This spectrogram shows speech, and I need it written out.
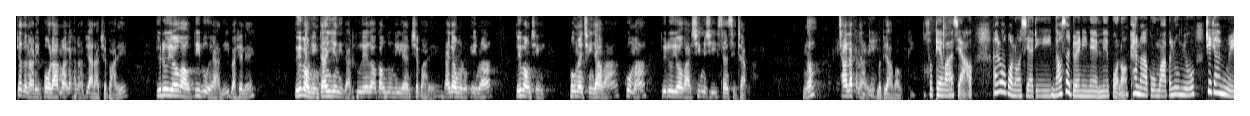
ပြဿနာတွေပေါ်လာမှလက္ခဏာပြတာဖြစ်ပါတယ်သွေးတို့ယောဂါကိုသိဖို့ရသည်ဘာဖြစ်လဲသွေးပေါင်ချိန်တိုင်းရင်းသည်ဒါတစ်ခုတည်းသောအကောင်းဆုံးနည်းလမ်းဖြစ်ပါတယ်ဒါကြောင့်မလို့အိမ်မှာသွေးပေါင်ချိန်ပုံမှန်ချိန်ကြပါကို့မှာသွေးတို့ယောဂါရှိမရှိစမ်းစစ်ကြပါနော် ခြားလက္ခဏာတွေမပြပါဘူးဟုတ်ကဲ့ပါဆရာဟုတ်အဲ့တော့ပေါ့နော်ဆရာဒီနောက်ဆက်တွဲအနေနဲ့လည်းပေါ့နော်ခန္ဓာကိုယ်မှာဘယ်လိုမျိုးထိခိုက်မှုတွေ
